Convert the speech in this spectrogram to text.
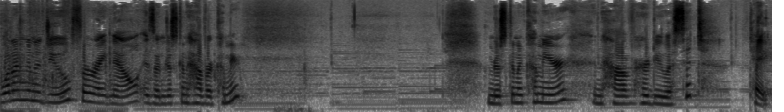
what I'm going to do for right now is I'm just going to have her come here. I'm just gonna come here and have her do a sit, okay,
